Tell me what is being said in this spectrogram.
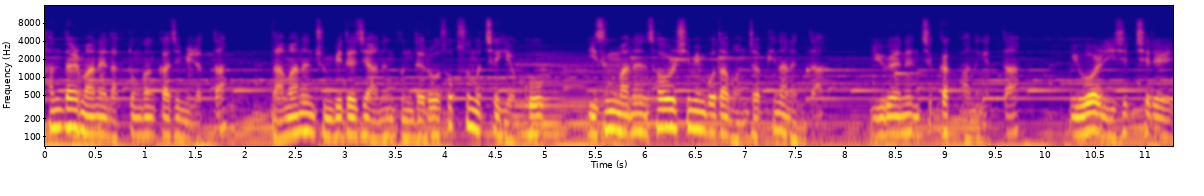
한 달 만에 낙동강까지 밀렸다. 남한은 준비되지 않은 군대로 속수무책이었고 이승만은 서울 시민보다 먼저 피난했다. 유엔은 즉각 반응했다. 6월 27일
